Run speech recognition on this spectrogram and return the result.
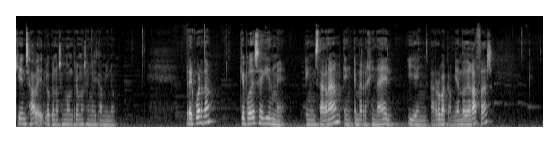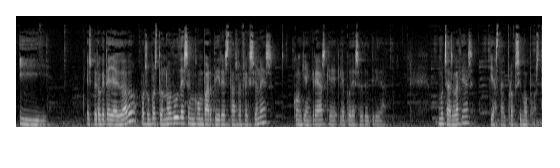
quién sabe lo que nos encontremos en el camino. Recuerda que puedes seguirme en Instagram, en mreginael y en arroba cambiando de gafas. Y espero que te haya ayudado. Por supuesto, no dudes en compartir estas reflexiones con quien creas que le puede ser de utilidad. Muchas gracias y hasta el próximo post.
